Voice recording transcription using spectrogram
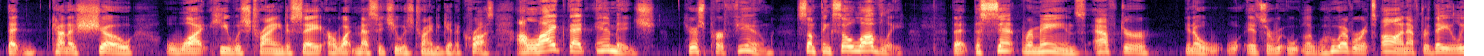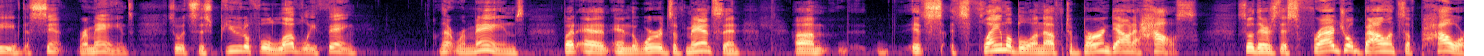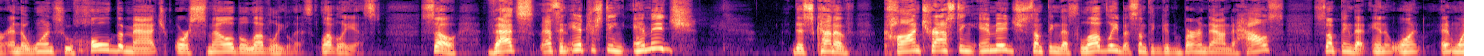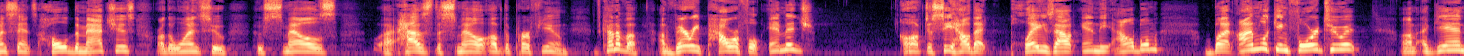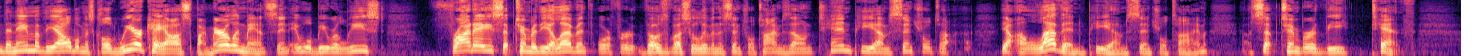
that kind of show what he was trying to say or what message he was trying to get across. I like that image. Here's perfume, something so lovely that the scent remains after, you know, it's a, whoever it's on after they leave, the scent remains. So it's this beautiful, lovely thing that remains. But in the words of Manson, um, it's it's flammable enough to burn down a house. So there's this fragile balance of power and the ones who hold the match or smell the loveliest. loveliest. So that's that's an interesting image. This kind of contrasting image, something that's lovely, but something could burn down the house. Something that, in one in one sense, hold the matches, are the ones who who smells uh, has the smell of the perfume. It's kind of a, a very powerful image. I'll have to see how that plays out in the album, but I'm looking forward to it. Um, again, the name of the album is called We Are Chaos by Marilyn Manson. It will be released Friday, September the 11th, or for those of us who live in the Central Time Zone, 10 p.m. Central Time. Yeah, 11 p.m. Central Time, uh, September the 10th.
